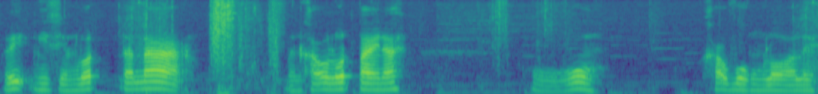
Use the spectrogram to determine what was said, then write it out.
เฮ้ย มีเสียงรถด้านหน้า เหมือนเขาเอารถไปนะโอ้โหเข้าวงรอเลย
